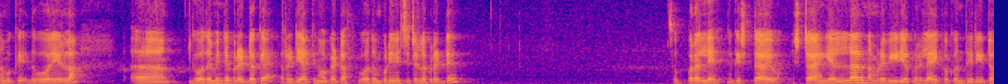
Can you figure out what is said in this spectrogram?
നമുക്ക് ഇതുപോലെയുള്ള ഗോതമ്പിന്റെ ബ്രെഡൊക്കെ റെഡിയാക്കി നോക്കാം ഗോതമ്പ് പൊടി വെച്ചിട്ടുള്ള ബ്രെഡ്. സൂപ്പറല്ലേ? നിങ്ങൾക്ക് ഇഷ്ടമായോ ഇഷ്ടമായെങ്കിൽ എല്ലാവരും നമ്മുടെ വീഡിയോക്ക് ഒരു ലൈക്കൊക്കെ ഒന്ന് തരീ കേട്ടോ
